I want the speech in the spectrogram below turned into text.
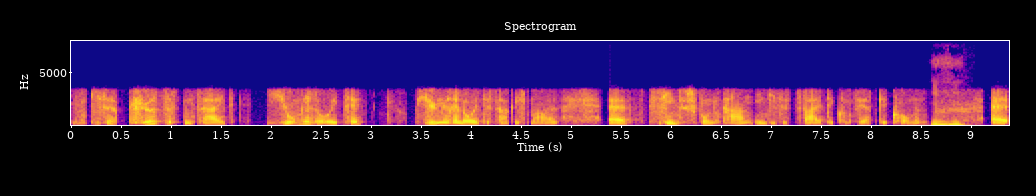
in dieser kürzesten Zeit junge Leute, jüngere Leute, sage ich mal, äh, sind spontan in dieses zweite Konzert gekommen. Mhm. Äh,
